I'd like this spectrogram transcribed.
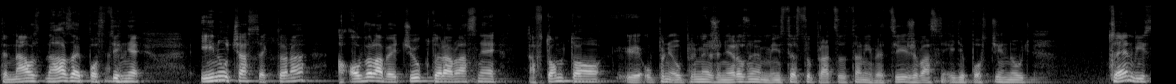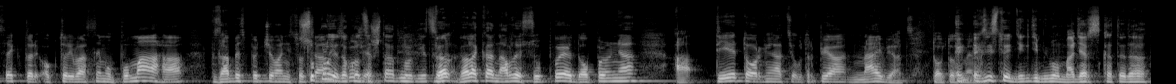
Ten naozaj postihne inú časť sektora a oveľa väčšiu, ktorá vlastne, a v tomto je úplne úprimné, že nerozumiem ministerstvu práce sociálnych vecí, že vlastne ide postihnúť ten výsek, ktorý, o ktorý vlastne mu pomáha v zabezpečovaní sociálnych Supluje dokonca štátno Veľ, veľakrát naozaj supluje, doplňa a tieto organizácie utrpia najviac touto zmenou. Existuje niekde mimo Maďarska teda,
